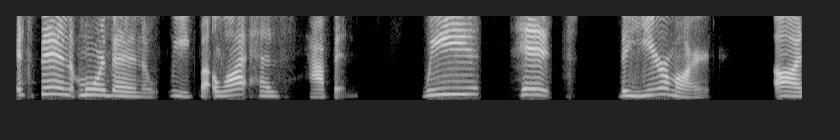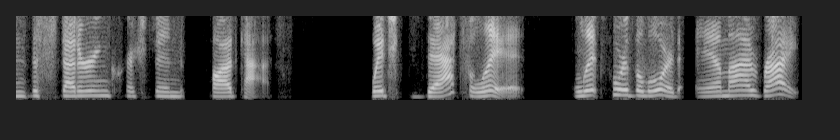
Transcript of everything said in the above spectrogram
It's been more than a week, but a lot has happened. We hit the year mark on the Stuttering Christian podcast which that's lit. Lit for the Lord. Am I right?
